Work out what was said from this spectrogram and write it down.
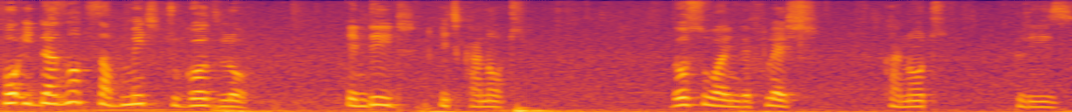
for it does not submit to God's law. Indeed, it cannot. Those who are in the flesh cannot please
